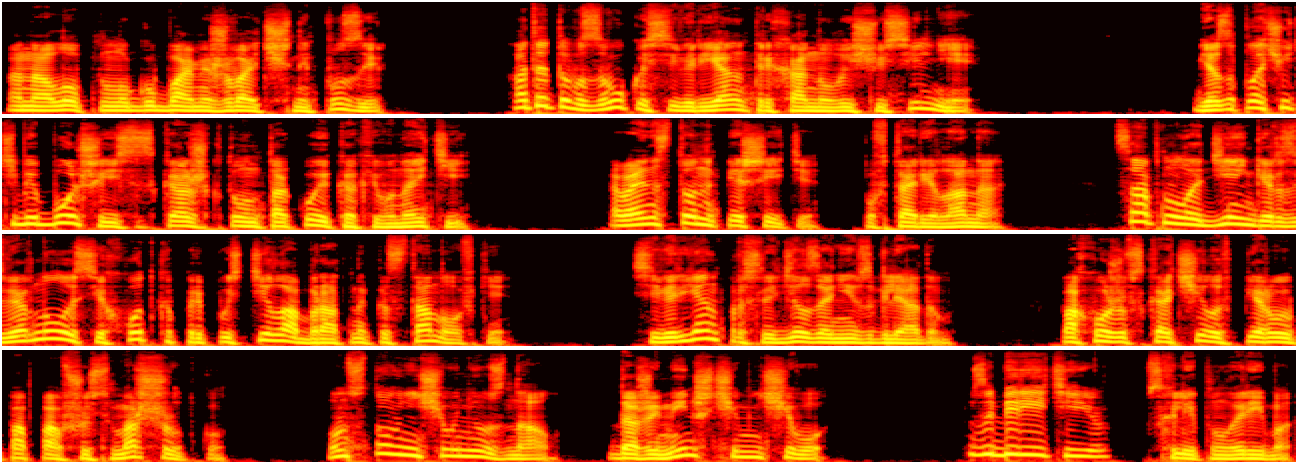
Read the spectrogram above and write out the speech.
Она лопнула губами жвачечный пузырь. От этого звука Северьяна тряханула еще сильнее. «Я заплачу тебе больше, если скажешь, кто он такой и как его найти». «В инсту напишите», — повторила она. Цапнула деньги, развернулась и ходко припустила обратно к остановке. Северьян проследил за ней взглядом. Похоже, вскочила в первую попавшуюся маршрутку. Он снова ничего не узнал. Даже меньше, чем ничего. «Заберите ее», — всхлипнула Рима.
